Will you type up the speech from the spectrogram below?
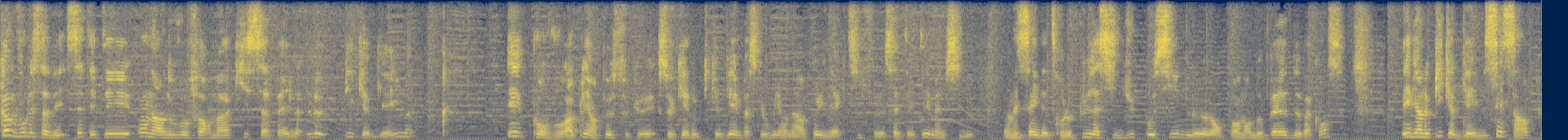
Comme vous le savez, cet été, on a un nouveau format qui s'appelle le Pick-up Game. Et pour vous rappeler un peu ce qu'est le pick-up game, parce que oui, on est un peu inactif euh, cet été, même si on essaye d'être le plus assidu possible euh, en pendant nos périodes de vacances. Eh bien, le pick-up game, c'est simple.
